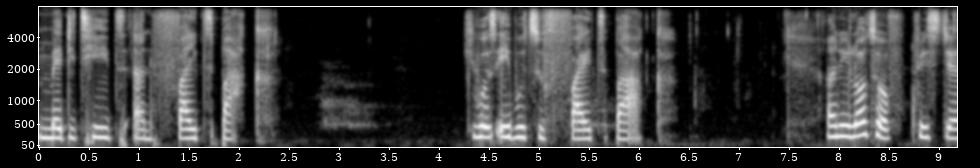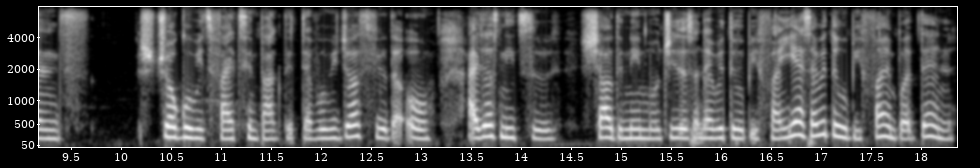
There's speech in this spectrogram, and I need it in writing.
meditate, and fight back. He was able to fight back. And a lot of Christians struggle with fighting back the devil. We just feel that, oh, I just need to shout the name of Jesus and everything will be fine. Yes, everything will be fine, but then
